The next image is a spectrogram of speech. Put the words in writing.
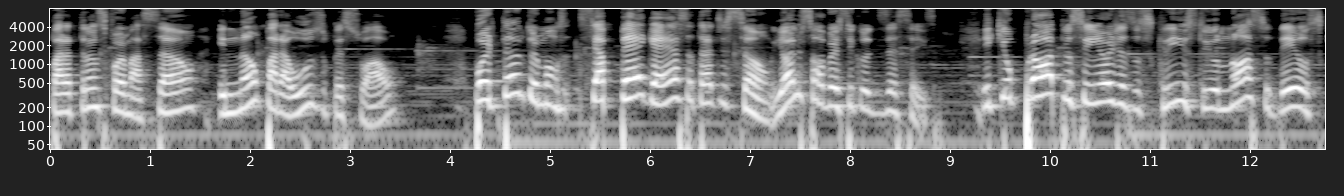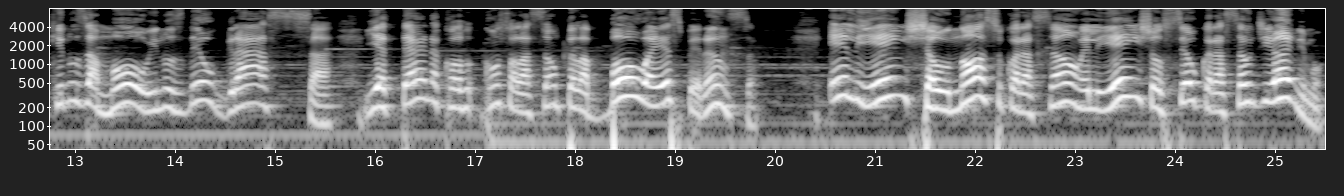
para transformação e não para uso pessoal. Portanto, irmãos, se apegue a essa tradição. E olha só o versículo 16 e que o próprio Senhor Jesus Cristo e o nosso Deus, que nos amou e nos deu graça e eterna consolação pela boa esperança, ele encha o nosso coração, ele encha o seu coração de ânimo.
